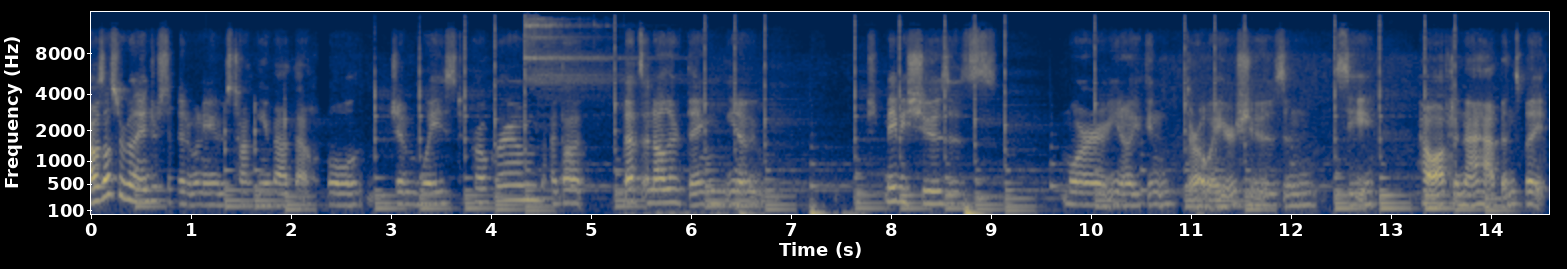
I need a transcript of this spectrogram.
I was also really interested when he was talking about that whole gym waste program. I thought that's another thing, you know, maybe shoes is more, you know, you can throw away your shoes and see how often that happens. But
